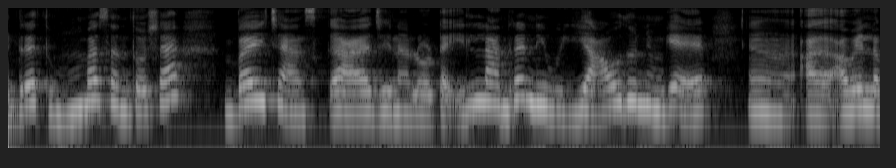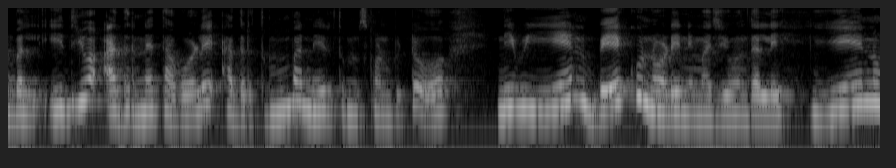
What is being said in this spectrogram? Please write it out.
ಇದ್ದರೆ ತುಂಬ ಸಂತೋಷ. ಬೈ ಚಾನ್ಸ್ ಗಾಜಿನ ಲೋಟ ಇಲ್ಲ ಅಂದರೆ ನೀವು ಯಾವುದು ನಿಮಗೆ ಅವೈಲಬಲ್ ಇದೆಯೋ ಅದನ್ನೇ ತಗೊಳ್ಳಿ. ಅದ್ರ ತುಂಬ ನೀರು ತುಂಬಿಸ್ಕೊಂಡ್ಬಿಟ್ಟು ನೀವು ಏನು ಬೇಕು ನೋಡಿ ನಿಮ್ಮ ಜೀವನದಲ್ಲಿ. ಏನು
